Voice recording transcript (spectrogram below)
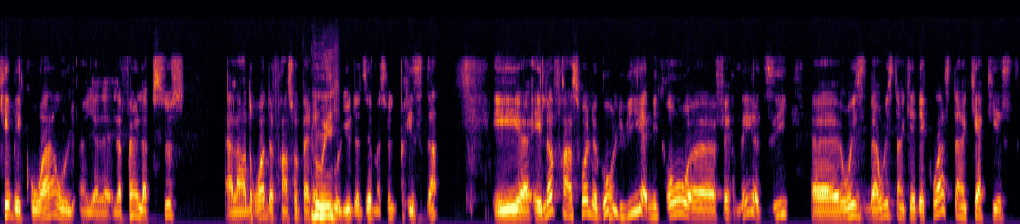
Québécois, il a, elle a fait un lapsus à l'endroit de François Paradis Oui. au lieu de dire Monsieur le Président. Et, euh, et là, François Legault, lui, à micro euh, fermé, a dit Oui, ben oui, c'est un Québécois, c'est un caquiste.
